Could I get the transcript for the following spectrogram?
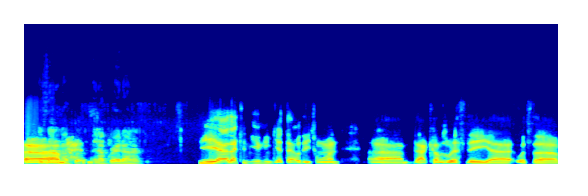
um, that an, upgrade, an, upgrade, on it. Yeah, that can you can get that with each one. Um, that comes with the uh, with the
